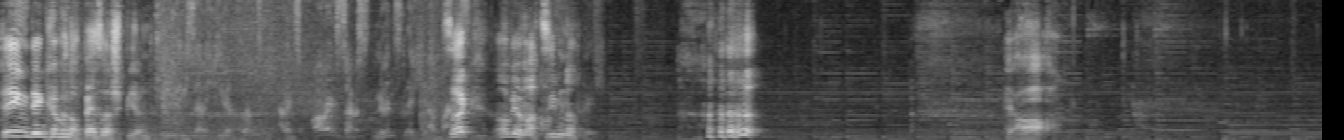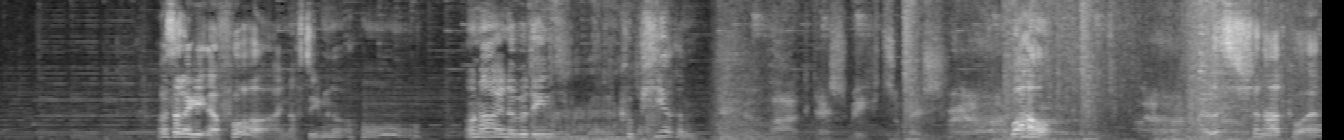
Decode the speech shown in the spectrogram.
Den, den können wir noch besser spielen. Zack. Oh, wir haben 8 7 er ja. Was hat der Gegner vor? Ein 8 7 er oh. oh nein, er wird ihn kopieren. Wow. Ja, das ist schon hardcore,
